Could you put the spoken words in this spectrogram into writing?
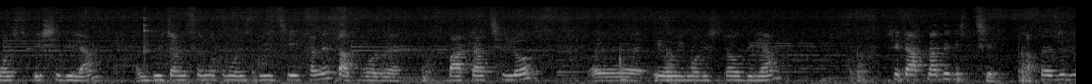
মরিচ বেশি দিলাম। আমি দুই চামচের মতো মরিচ দিয়েছি এখানে। তারপর বাটা ছিল। ওই মরিচটাও দিলাম। সেটা আপনাদের ইচ্ছে। আপনারা যদি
